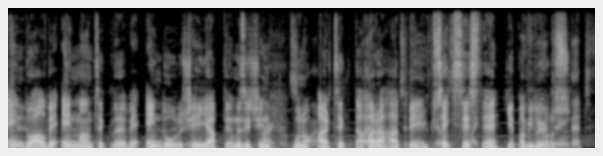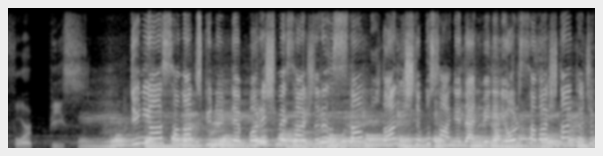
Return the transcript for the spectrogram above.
en doğal ve en mantıklı ve en doğru şeyi yaptığımız için bunu artık daha rahat ve yüksek sesle yapabiliyoruz. Dünya Sanat Günü'nde barış mesajları İstanbul'dan işte bu sahneden veriliyor. Savaştan kaçıp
